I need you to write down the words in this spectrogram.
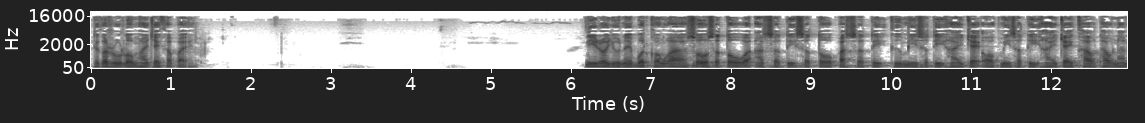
แล้วก็รู้ลมหายใจเข้าไป นี่เราอยู่ในบทของว่า โซสโตวะอัสติสโตปัสสติ คือมีสติหายใจออกมีสติหายใจเข้าเท่านั้น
